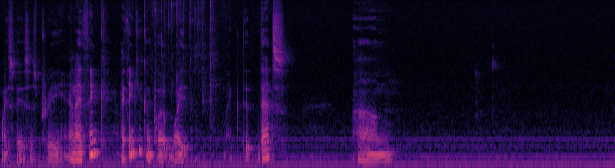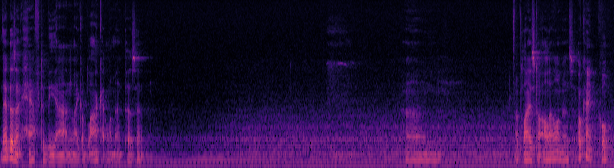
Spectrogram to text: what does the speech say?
White space is pre, and I think, I think you can put white, like th that's, um, that doesn't have to be on like a block element, does it? Um, applies to all elements. Okay, cool.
